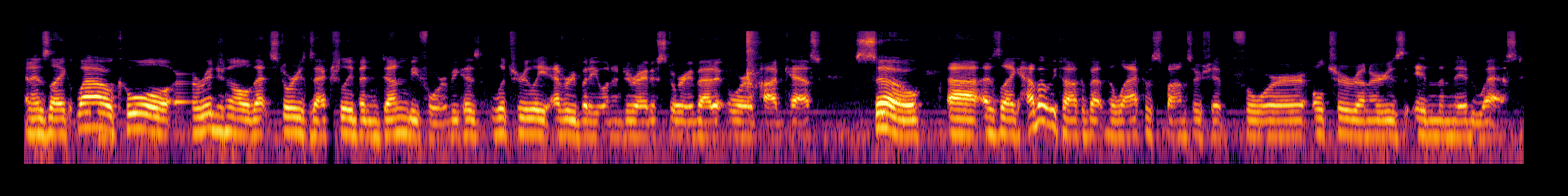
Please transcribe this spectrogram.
And it's like wow cool. Original. That story's actually been done before because literally everybody wanted to write a story about it or a podcast. So uh, I was like, how about we talk about the lack of sponsorship for ultra runners in the Midwest?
